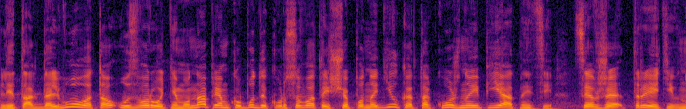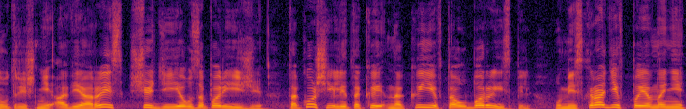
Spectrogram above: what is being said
Літак до Львова та у зворотньому напрямку буде курсувати щопонеділка та кожної п'ятниці. Це вже третій внутрішній авіарейс, що діє у Запоріжжі. Також є літаки на Київ та у Бориспіль. У міськраді впевнені,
